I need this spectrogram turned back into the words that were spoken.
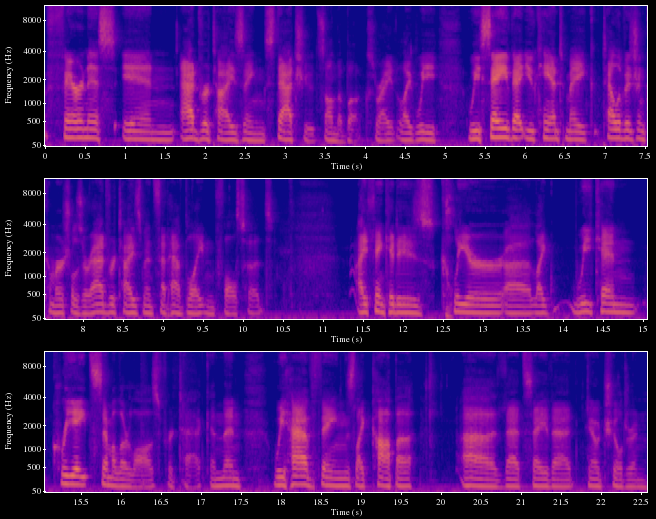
fairness in advertising statutes on the books, right? Like we we say that you can't make television commercials or advertisements that have blatant falsehoods. I think it is clear uh, like we can create similar laws for tech and then we have things like COPPA uh, that say that you know children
